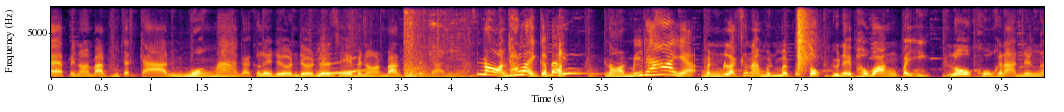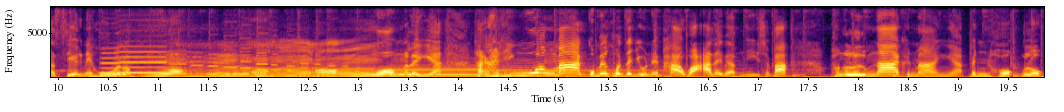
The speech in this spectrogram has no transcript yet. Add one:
แอบไปนอนบ้านผู้จัดการง่วงมากอะก็เลยเดินเดินเดินเซไปนอนบ้านผู้จัดการอย่างเงี้ยนอนเท่าไหร่ก็แบบนอนไม่ได้อะมันลักษณะเหมือนมันตกอยู่ในภวังไปอีกโลกคู่ขนาดหนึ่งอะเสียงในหูมันแบบง่วงง่วงง่วงอะไรอย่างเงี้ยทั้งที่ง่วงมากกูไม่ควรจะอยู่ในภาวะอะไรแบบนี้ใช่ปะพังลืมหน้าขึ้นมาอย่างเงี้ยเป็นฮกลก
